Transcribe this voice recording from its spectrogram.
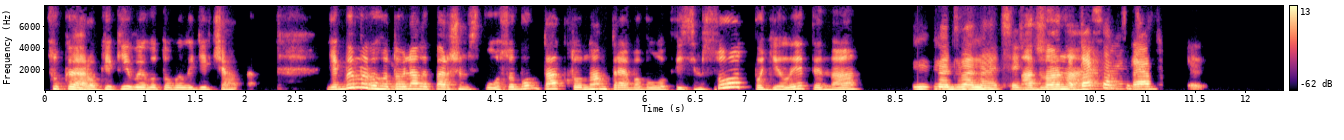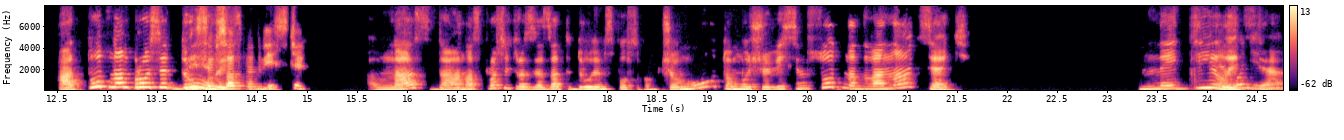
цукерок, які виготовили дівчата. Якби ми виготовляли першим способом, так, то нам треба було б 800 поділити на, На 12. на А 12. так нам треба А тут нам просять другий 800 на 200? Нас, да, нас просять розв'язати другим способом. Чому? Тому що 800 на 12 не ділиться.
